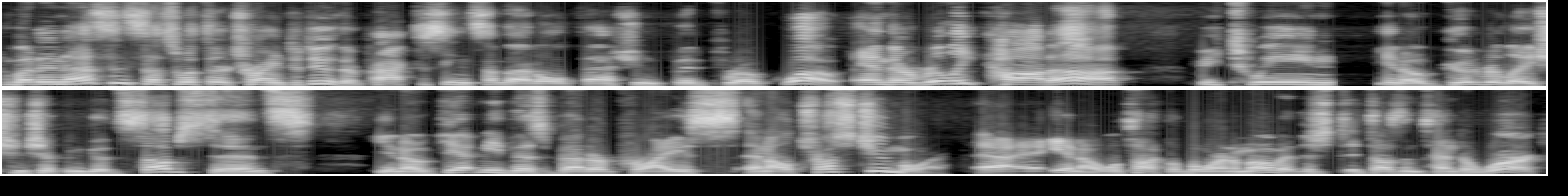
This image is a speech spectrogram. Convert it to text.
but in essence, that's what they're trying to do. They're practicing some of that old fashioned quid pro quo, and they're really caught up between, you know, good relationship and good substance. You know, get me this better price and I'll trust you more. Uh, you know, we'll talk a little more in a moment. Just, it doesn't tend to work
